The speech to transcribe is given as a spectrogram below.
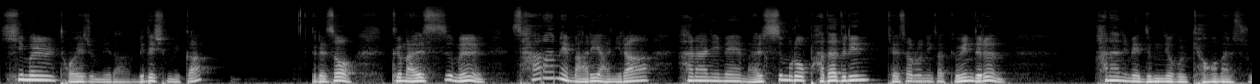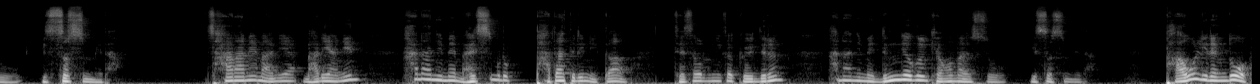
힘을 더해줍니다. 믿으십니까? 그래서 그 말씀을 사람의 말이 아니라 하나님의 말씀으로 받아들인 데살로니가 교인들은 하나님의 능력을 경험할 수 있었습니다. 사람의 말이, 아닌 하나님의 말씀으로 받아들이니까 데살로니가 교인들은 하나님의 능력을 경험할 수 있었습니다. 바울 일행도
